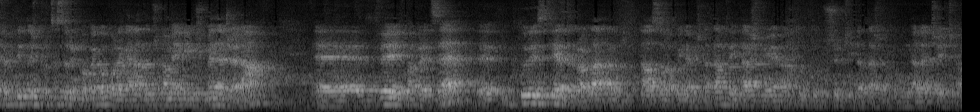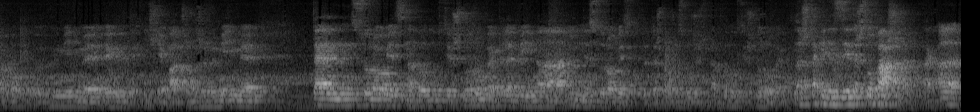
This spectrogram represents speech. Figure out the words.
efektywność procesu rynkowego polega na tym, że mamy jakiegoś menedżera y, w fabryce, y, który stwierdza, prawda, ta, osoba powinna być na tamtej taśmie, a tu, tu szybciej ta taśma powinna lecieć, albo jakby technicznie patrząc, że wymieńmy ten surowiec na produkcję sznurówek lepiej na inny surowiec, który też może służyć na produkcję sznurówek. Znaczy takie decyzje też są ważne, tak? ale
